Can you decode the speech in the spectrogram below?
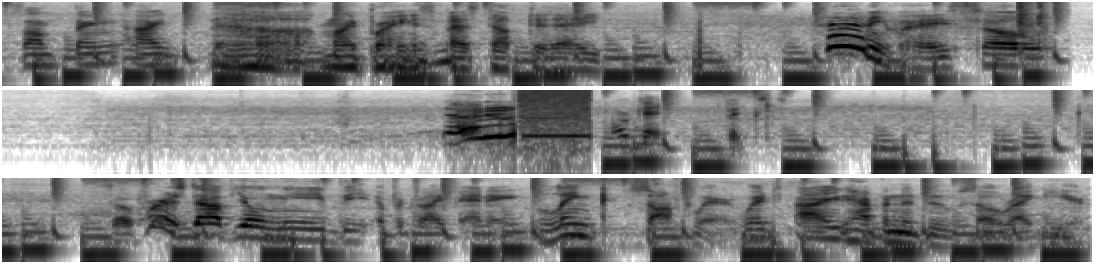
something. I. Ugh, my brain is messed up today. Anyway, so. Okay, fixed. So first up, you'll need the EverDrive N8 Link software, which I happen to do so right here.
